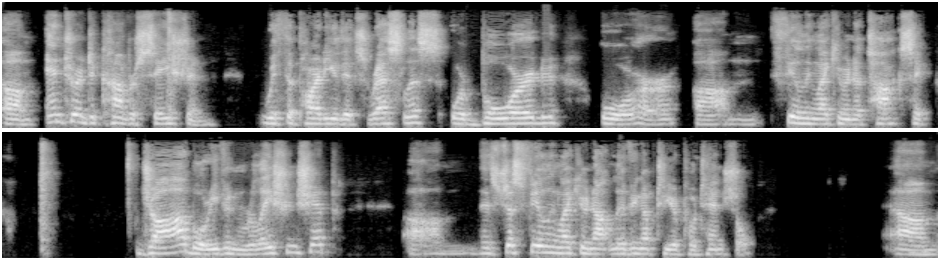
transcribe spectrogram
um, enter into conversation with the part of you that's restless or bored or um, feeling like you're in a toxic job or even relationship. Um, it's just feeling like you're not living up to your potential. Um,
